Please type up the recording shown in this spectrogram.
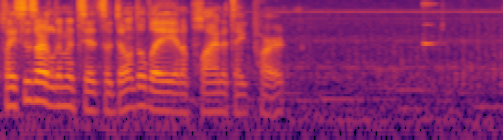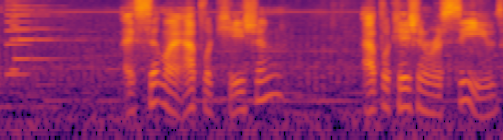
Places are limited, so don't delay in applying to take part. I sent my application? Application received?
